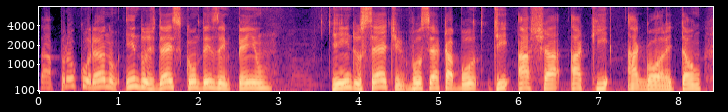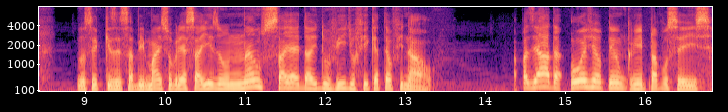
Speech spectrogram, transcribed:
Tá procurando Windows 10 com desempenho de Windows 7? Você acabou de achar aqui agora. Então, se você quiser saber mais sobre essa ISO, não saia daí do vídeo, fique até o final. Rapaziada, hoje eu tenho aqui para vocês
